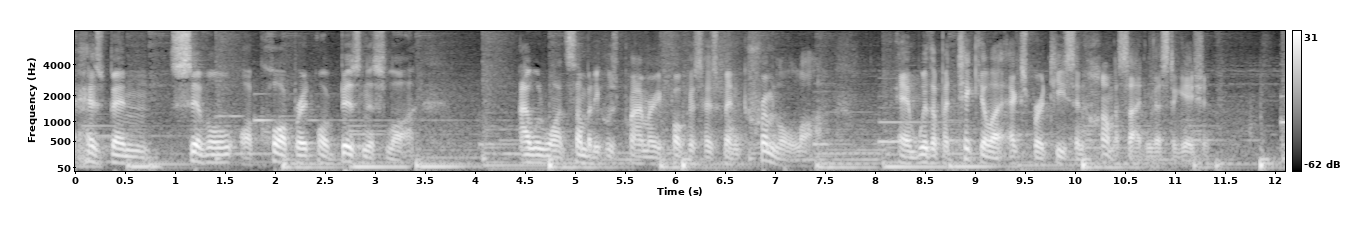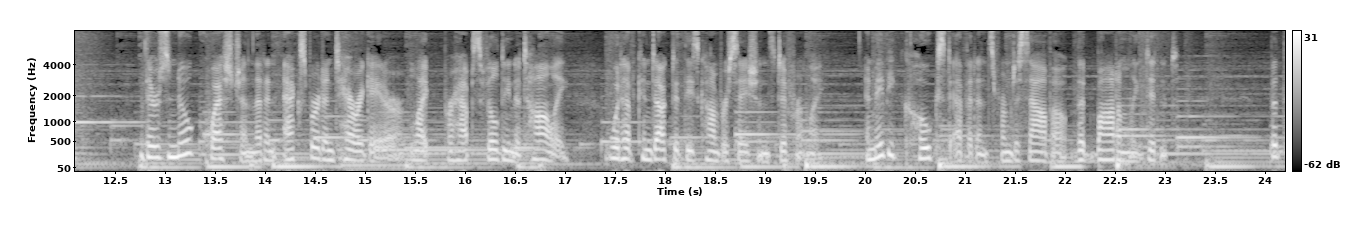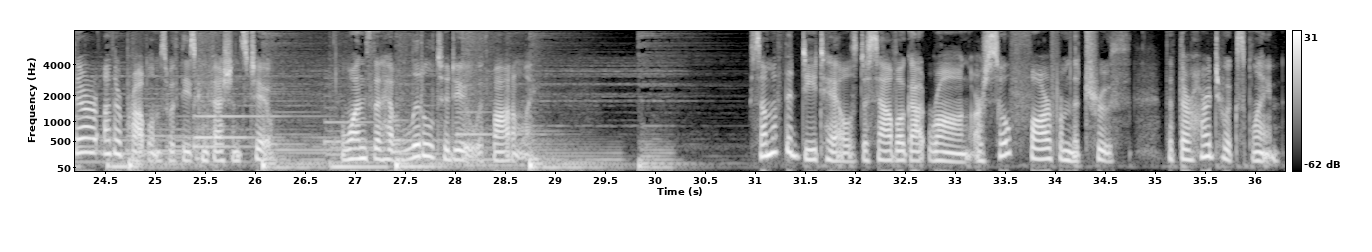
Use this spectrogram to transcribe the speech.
has been civil or corporate or business law. I would want somebody whose primary focus has been criminal law and with a particular expertise in homicide investigation. There's no question that an expert interrogator, like perhaps Phil DiNatale, would have conducted these conversations differently and maybe coaxed evidence from DeSalvo that Bottomley didn't. But there are other problems with these confessions, too, ones that have little to do with Bottomley. Some of the details DeSalvo got wrong are so far from the truth that they're hard to explain.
